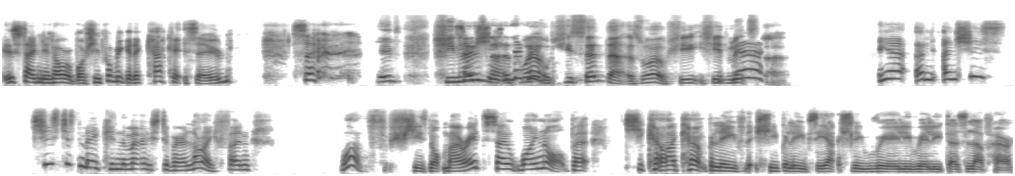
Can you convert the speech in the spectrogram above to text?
it's sounding horrible, she's probably going to cack it soon. So, It's, she knows she's that as living, well. She said that as well. She she admits yeah, that. yeah, and and she's she's just making the most of her life. And well, she's not married, so why not? But she can't. I can't believe that she believes he actually really, really does love her.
